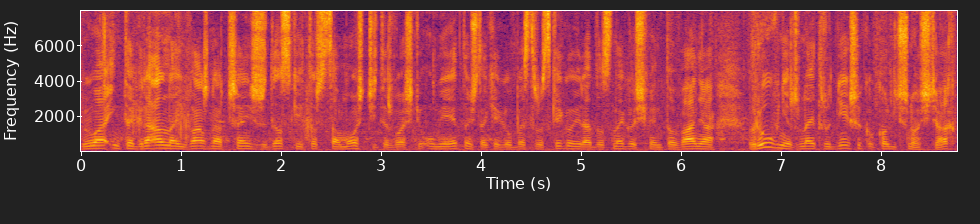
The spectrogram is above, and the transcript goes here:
była integralna i ważna część żydowskiej tożsamości, też właśnie umiejętność takiego beztroskiego i radosnego świętowania, również w najtrudniejszych okolicznościach.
